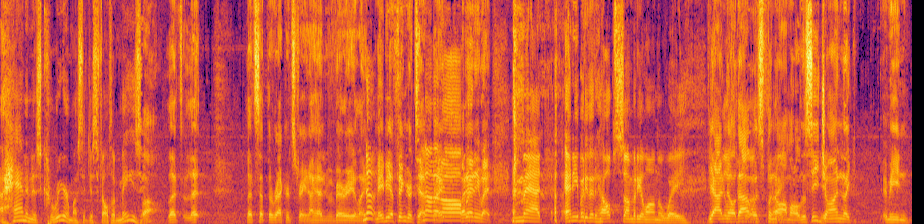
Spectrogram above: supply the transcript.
a hand in his career must have just felt amazing. Well, let's let let's set the record straight. I had a very like No. maybe a fingertip, No, no, right? no, but, but- anyway, Matt, anybody that helps somebody along the way. Yeah, no, that good, was right? phenomenal to see Jon. Like, I mean,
